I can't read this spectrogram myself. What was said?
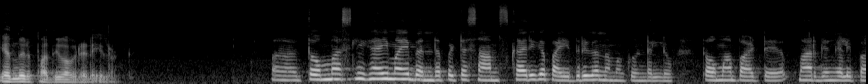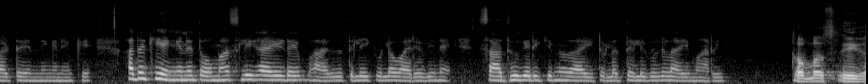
എന്നൊരു പതിവ് അവരുടെ ഇടയിലുണ്ട്. ആ, തോമാസ് ലിഹായുമായി ബന്ധപ്പെട്ട സാംസ്കാരിക പൈതൃകം നമുക്കുണ്ടല്ലോ. തോമാപ്പാട്ട് മാർഗംകളിപ്പാട്ട് എന്നിങ്ങനെയൊക്കെ. അതൊക്കെ എങ്ങനെ തോമാസ് ലിഹായുടെ ഭാരതത്തിലേക്കുള്ള വരവിനെ സാധൂകരിക്കുന്നതായിട്ടുള്ള തെളിവുകളായി മാറി? തോമസ് ലീഹ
